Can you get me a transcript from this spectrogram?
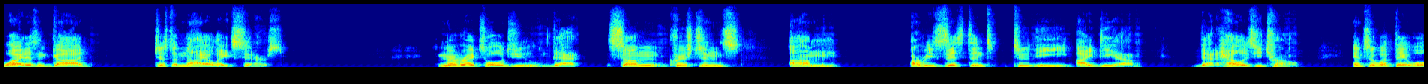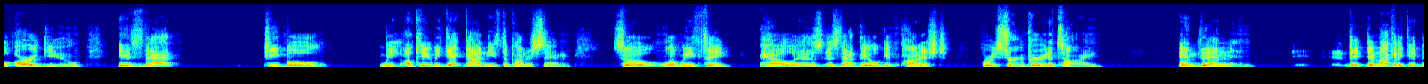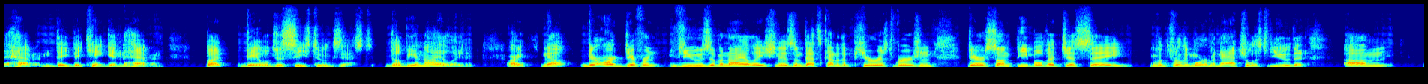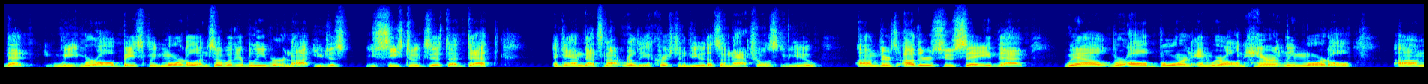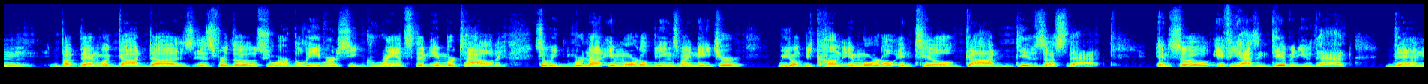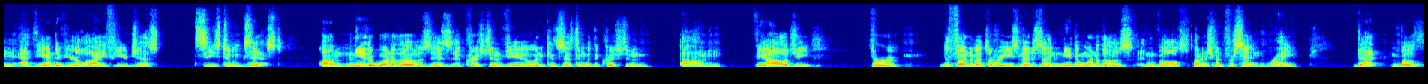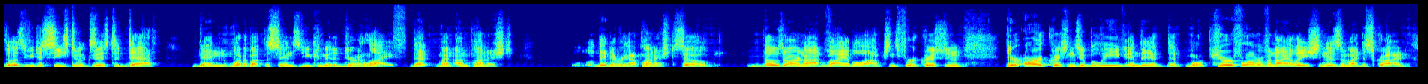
Why doesn't God just annihilate sinners? Remember, I told you that some Christians um, are resistant to the idea that hell is eternal. And so, what they will argue is that people, we, okay, we get God needs to punish sin. So, what we think hell is, is that they will get punished for a certain period of time. And then they, are not going to get into heaven. They, they can't get into heaven, but they will just cease to exist. They'll be annihilated. All right. Now, there are different views of annihilationism. That's kind of the purest version. There are some people that just say, well, it's really more of a naturalist view that um, that we, we're all basically mortal, and so whether you're a believer or not, you just you cease to exist at death. Again, that's not really a Christian view. That's a naturalist view. Um, there's others who say that, well, we're all born and we're all inherently mortal. Um, but then what God does is for those who are believers, he grants them immortality. So we, we're not immortal beings by nature. We don't become immortal until God gives us that. And so if he hasn't given you that, then at the end of your life, you just cease to exist. Um, neither one of those is a Christian view and consistent with the Christian um, theology for the fundamental reason that neither one of those involves punishment for sin, right? That both of those, if you just cease to exist at death, then what about the sins you committed during life that went unpunished? They never got punished. So those are not viable options for a Christian. There are Christians who believe in the, the more pure form of annihilationism I described,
